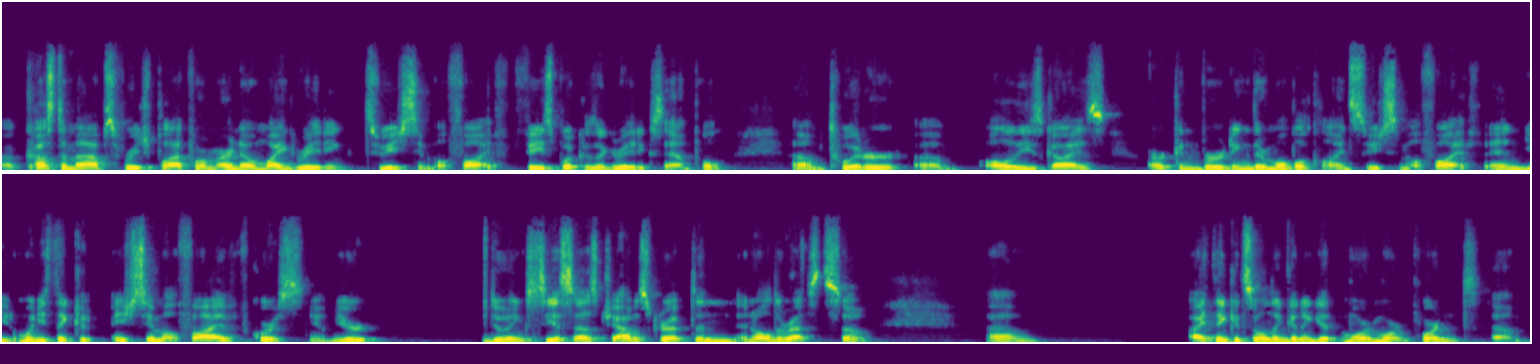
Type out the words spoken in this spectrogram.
uh, custom apps for each platform are now migrating to HTML5. Facebook is a great example. Um, Twitter, um, all of these guys are converting their mobile clients to HTML5. And you know, when you think of HTML5, of course, you know, you're doing CSS, JavaScript, and, and all the rest. So um, I think it's only going to get more and more important. Um,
